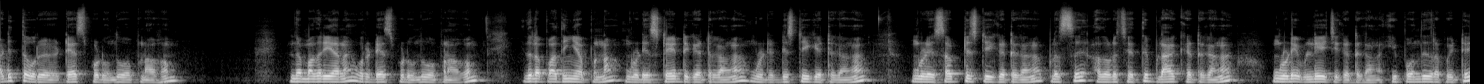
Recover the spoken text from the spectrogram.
அடுத்த ஒரு டேஷ்போர்ட் வந்து ஓப்பன் ஆகும். இந்த மாதிரியான ஒரு டேஷ்போர்டு வந்து ஓப்பன் ஆகும். இதில் பார்த்தீங்க அப்படின்னா உங்களுடைய ஸ்டேட்டு கேட்டிருக்காங்க உங்களுடைய டிஸ்ட்ரிக் கேட்டிருக்காங்க உங்களுடைய சப் டிஸ்ட்ரிக் கேட்டிருக்காங்க ப்ளஸ்ஸு அதோட சேர்த்து பிளாக் கேட்டிருக்காங்க உங்களுடைய வில்லேஜ் கேட்டிருக்காங்க. இப்போ வந்து இதில் போயிட்டு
